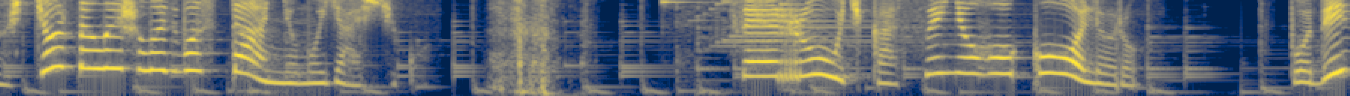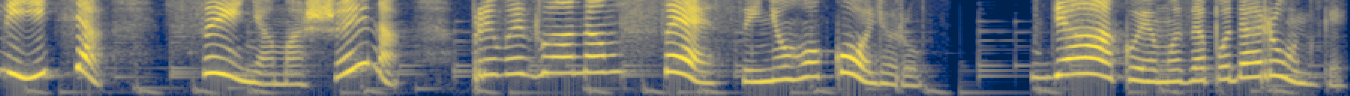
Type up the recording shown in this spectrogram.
Ну що залишилось в останньому ящику? Це ручка синього кольору. Подивіться, синя машина привезла нам все синього кольору. Дякуємо за подарунки.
